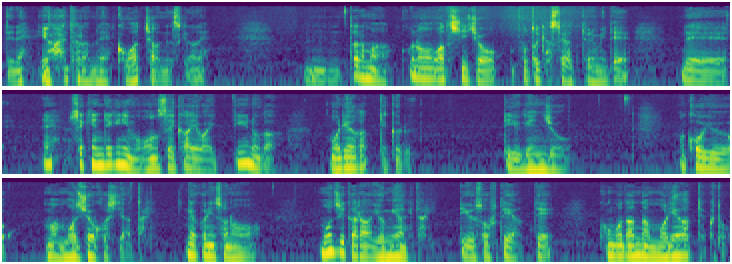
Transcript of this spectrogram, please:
てね言われたらね困っちゃうんですけどね。うんただまあこの私一応ポッドキャストやってる身でで、ね、世間的にも音声界隈っていうのが盛り上がってくるっていう現状、まあ、こういう、まあ、文字起こしであったり逆にその文字から読み上げたりっていうソフトウェアって今後だんだん盛り上がっていくと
